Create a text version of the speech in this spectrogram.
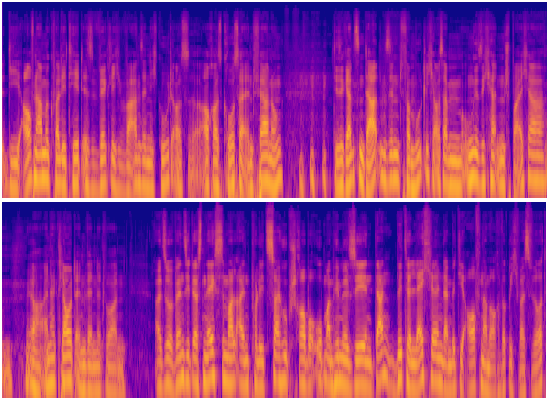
die Aufnahmequalität ist wirklich wahnsinnig gut, aus, auch aus großer Entfernung. Diese ganzen Daten sind vermutlich aus einem ungesicherten Speicher ja, einer Cloud entwendet worden. Also, wenn Sie das nächste Mal einen Polizeihubschrauber oben am Himmel sehen, dann bitte lächeln, damit die Aufnahme auch wirklich was wird.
